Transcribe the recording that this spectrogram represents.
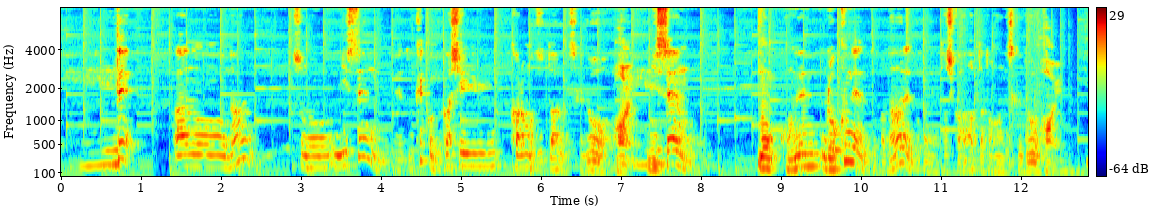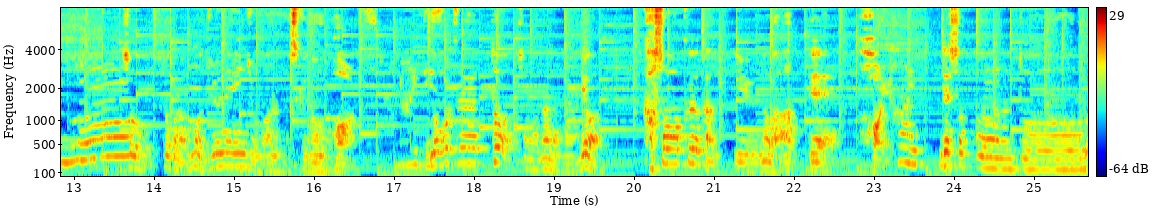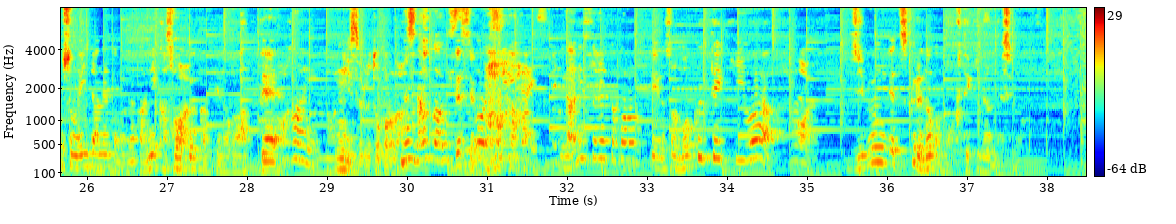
い。で、あのーなん、その、2000、えっ、と、結構昔からもずっとあるんですけど、はい。2000、もう5年、6年とか7年とかには確かあったと思うんですけど、はい。そう、だからもう10年以上あるんですけど、はないです僕ずっと、その、なんだろうな、要は仮想空間っていうのがあって、い。はい。はいで、そ、うーんと、そのインターネットの中に仮想空間っていうのがあって、はい何するところなんですか？ですよね何するところっていうの、その目的はは自分で作るのが目的なんですよ。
